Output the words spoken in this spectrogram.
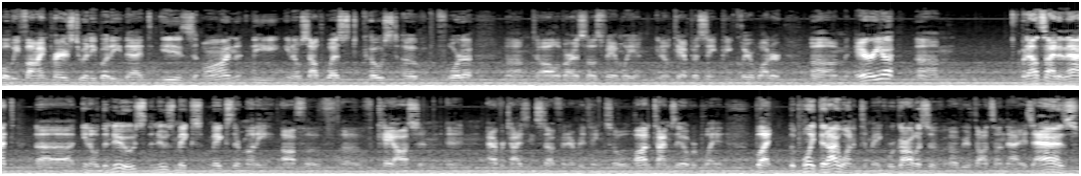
will we find prayers to anybody that is on the you know southwest coast of Florida, um, to all of our SLS family and you know Tampa, St. Pete, Clearwater um, area. Um, but outside of that, uh, you know the news, the news makes makes their money off of, of chaos and, and advertising stuff and everything. So a lot of times they overplay it. But the point that I wanted to make, regardless of, of your thoughts on that, is as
